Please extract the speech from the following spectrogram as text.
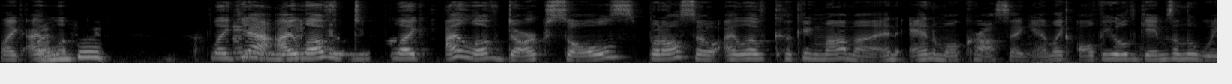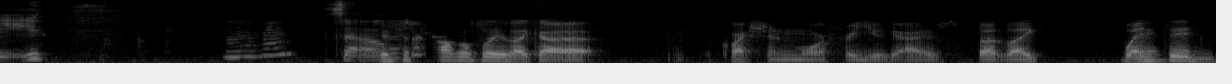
Like I love. did Like yeah, I really love like I love Dark Souls, but also I love Cooking Mama and Animal Crossing and like all the old games on the Wii. Mhm. So This is probably like a question more for you guys, but like, when did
